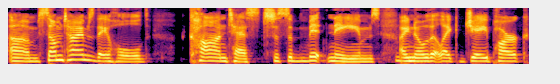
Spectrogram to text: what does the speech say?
Um, sometimes they hold contests to submit names. I know that like Jay Park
